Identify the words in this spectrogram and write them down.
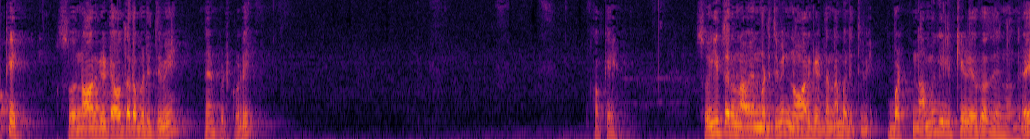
ಓಕೆ ಸೊ ನಾರ್ ಗೇಟ್ ಯಾವ ಥರ ಬರಿತೀವಿ? ನೆನ್ಪಿಟ್ಕೊಳ್ಳಿ. ಓಕೆ ಸೊ ಈ ಥರ ನಾವೇನು ಮಾಡ್ತೀವಿ? ನಾರ್ ಗೇಟನ್ನು ಬರಿತೀವಿ. ಬಟ್ ನಮಗೆ ಇಲ್ಲಿ ಕೇಳಿರೋದು ಏನಂದರೆ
